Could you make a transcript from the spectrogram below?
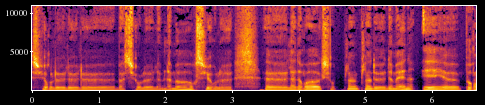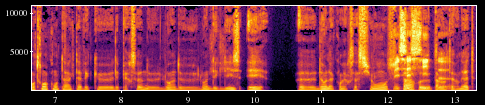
sur le, bah, sur la, mort, sur la drogue, sur plein plein de domaines et pour entrer en contact avec des personnes loin de loin de l'Église et euh, dans la conversation Mais par, euh, sites, par internet.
